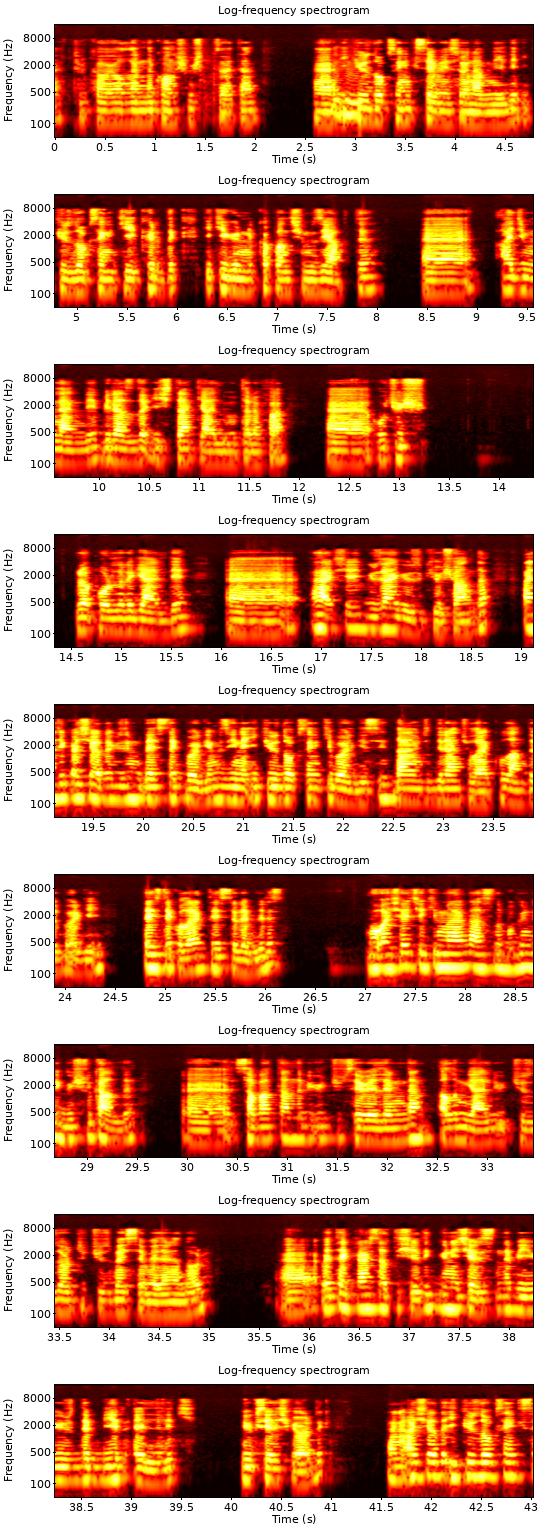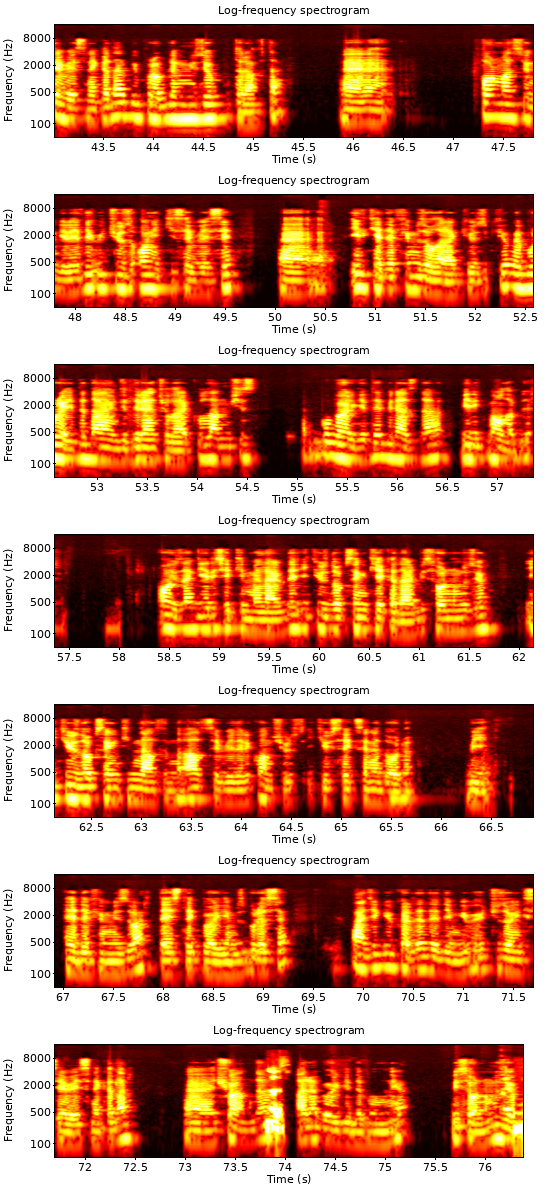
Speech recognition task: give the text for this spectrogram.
Evet, Türk Hava Yolları'nda konuşmuştuk zaten. Ee, Hı hı. 292 seviyesi önemliydi. 292'yi kırdık. İki günlük kapanışımızı yaptı. Ee, hacimlendi. Biraz da iştah geldi bu tarafa. Ee, uçuş raporları geldi. Ee, her şey güzel gözüküyor şu anda. Ancak aşağıda bizim destek bölgemiz yine 292 bölgesi. Daha önce direnç olarak kullandığı bölgeyi destek olarak test edebiliriz. Bu aşağı çekilmelerde aslında bugün de güçlü kaldı. Ee, sabahtan da bir 300 seviyelerinden alım geldi. 304-305 seviyelerine doğru. Ee, ve tekrar satış yedik. Gün içerisinde bir %1.50'lik yükseliş gördük. Yani aşağıda 292 seviyesine kadar bir problemimiz yok bu tarafta. Ee, formasyon gereği de 312 seviyesi e, ilk hedefimiz olarak gözüküyor ve burayı da daha önce direnç olarak kullanmışız. Bu bölgede biraz daha birikme olabilir. O yüzden geri çekilmelerde 292'ye kadar bir sorunumuz yok. 292'nin altında alt seviyeleri konuşuruz. 280'e doğru bir hedefimiz var. Destek bölgemiz burası. Ancak yukarıda dediğim gibi 312 seviyesine kadar e, şu anda ara bölgede bulunuyor. Bir sorunumuz yok.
